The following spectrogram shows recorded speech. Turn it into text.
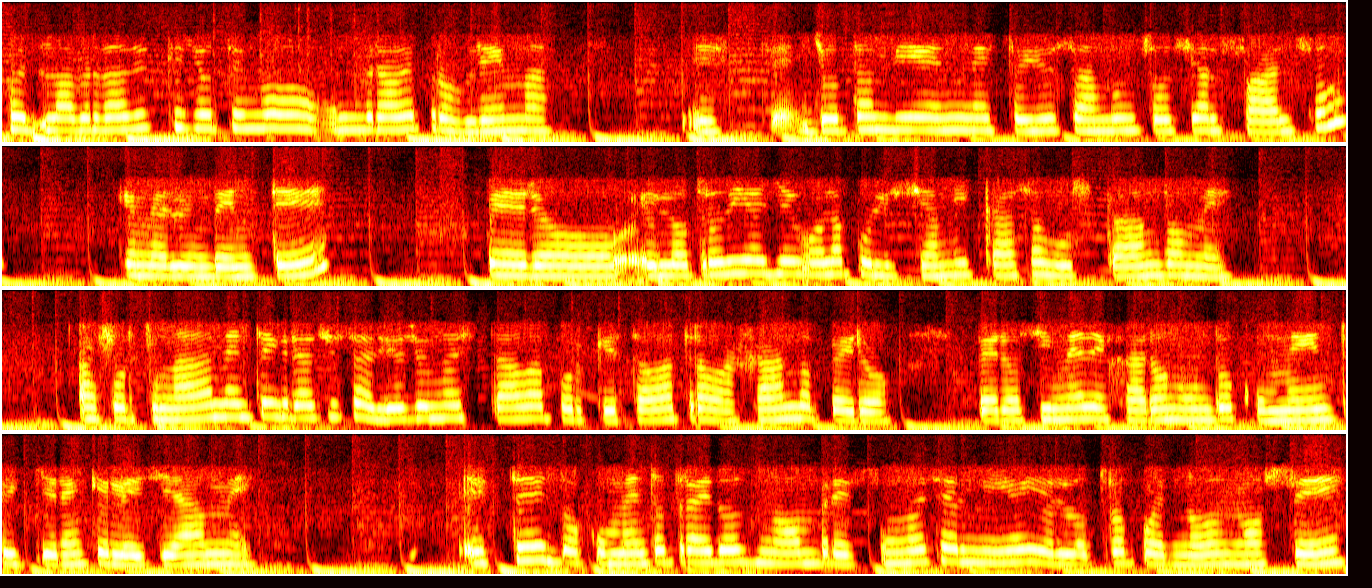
pues la verdad es que yo tengo un grave problema. Este, yo también estoy usando un social falso que me lo inventé, pero el otro día llegó la policía a mi casa buscándome. Afortunadamente, gracias a Dios, yo no estaba porque estaba trabajando, pero, pero sí me dejaron un documento y quieren que les llame. Este documento trae dos nombres, uno es el mío y el otro pues no, no sé.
